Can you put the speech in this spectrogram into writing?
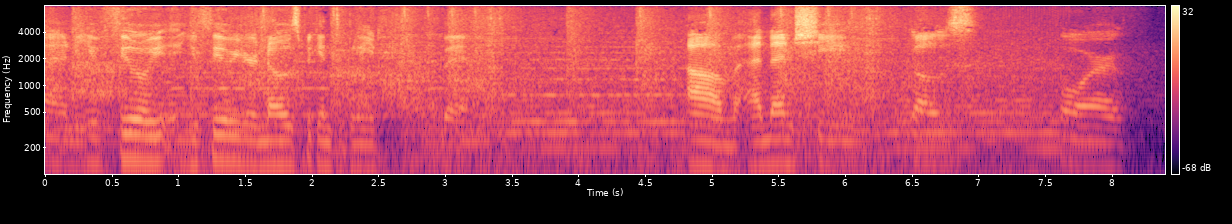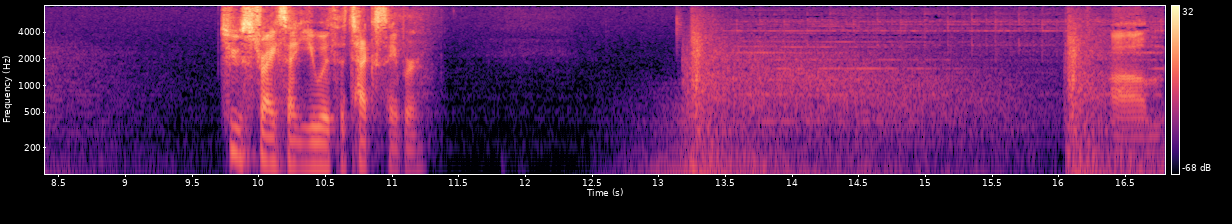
and you feel you feel your nose begin to bleed a bit. Um and then she goes for two strikes at you with a tech saber. Um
